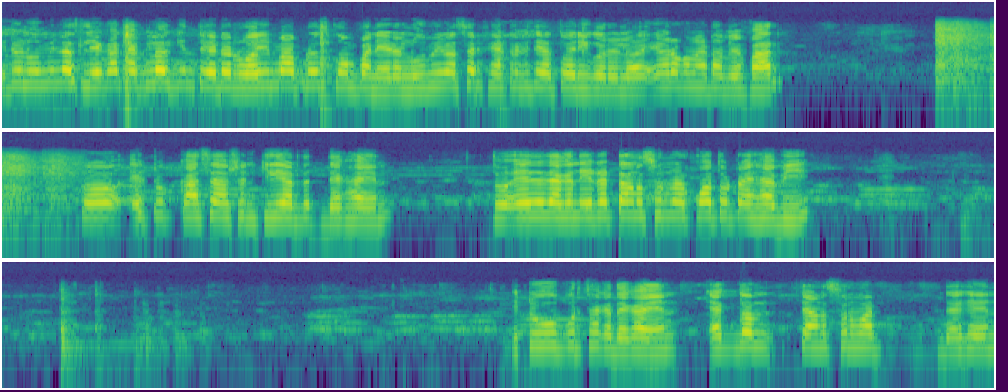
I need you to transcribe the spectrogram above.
এটা লুমিনাস লেখা থাকলেও কিন্তু এটা রহিমা প্রোস কোম্পানি এটা লুমিনাসের ফ্যাক্টরি থেকে তৈরি করে এরকম একটা ব্যাপার। তো একটু কাছে আসেন ক্লিয়ার দেখায়েন। তো এই যে দেখেন, এটা ট্রান্সফরমার কতটা হেভি একটু উপর থেকে দেখায়েন। একদম ট্রান্সফরমার দেখেন।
